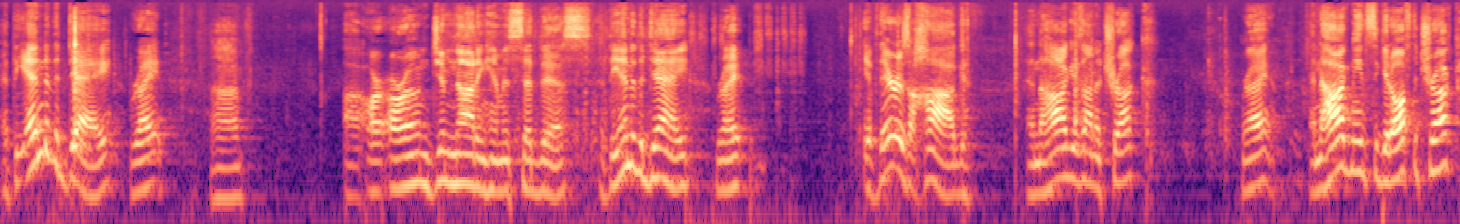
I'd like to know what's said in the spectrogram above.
at the end of the day, right, uh, uh, our, our own Jim Nottingham has said this. At the end of the day, right, if there is a hog and the hog is on a truck, right, and the hog needs to get off the truck,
